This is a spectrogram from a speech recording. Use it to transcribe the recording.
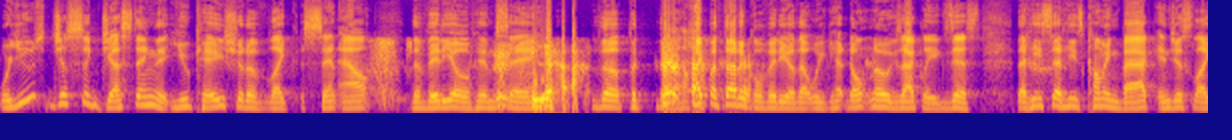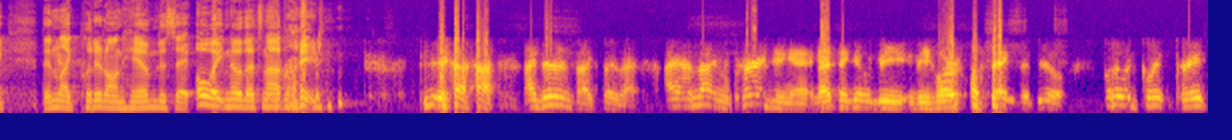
were you just suggesting that UK should have like sent out the video of him saying Yeah. the the hypothetical video that we don't know exactly exists that he said he's coming back and just like then like put it on him to say, "Oh wait, no, that's not right." Yeah, I did in fact say that. I, I'm not encouraging it, and I think it would be the horrible thing to do. But it would quite, create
